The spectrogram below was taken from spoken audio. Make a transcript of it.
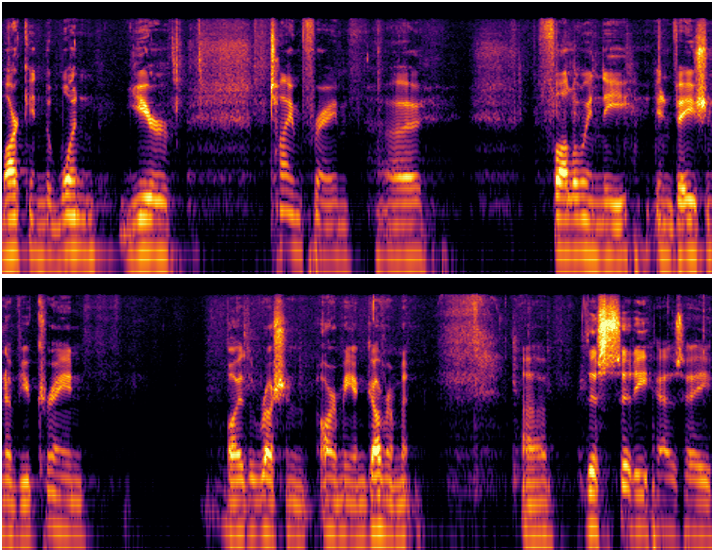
marking the one-year timeframe uh, following the invasion of Ukraine by the Russian army and government. Uh, This city has a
